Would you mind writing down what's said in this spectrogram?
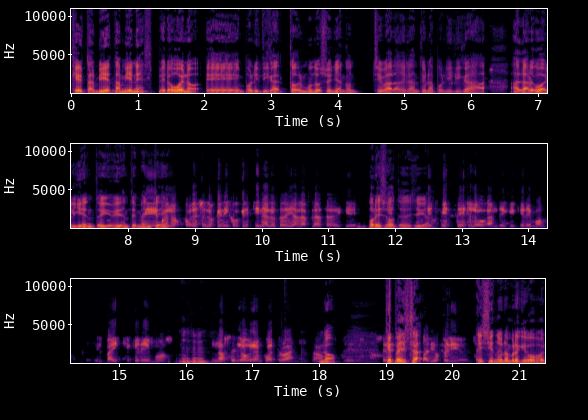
Que también, también es, pero bueno, eh, en política todo el mundo sueña con llevar adelante una política a largo aliento y evidentemente... Sí, bueno, por eso lo que dijo Cristina el otro día en La Plata, de que... Por eso te decía. Este eslogan de que queremos el país que queremos no se logra en cuatro años, ¿no? No. ¿Qué pensás? Eh, siendo un hombre que vos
